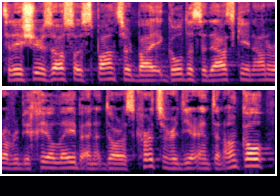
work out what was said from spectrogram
Today's year is also sponsored by Golda Sadowski in honor of Rabbi Chiel Leib and Doris Kurtzer, her dear aunt and uncle.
